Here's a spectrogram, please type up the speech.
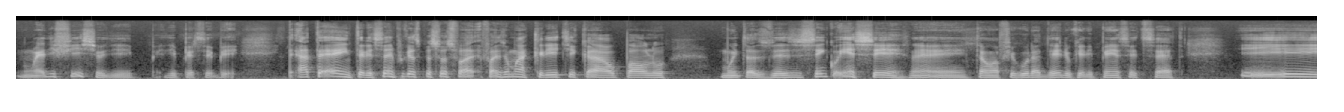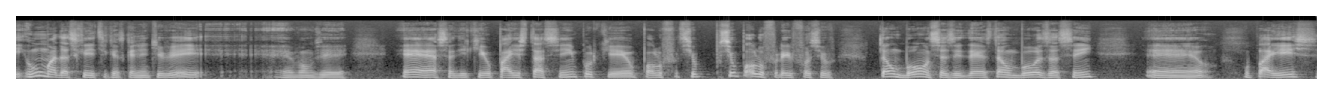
Não é difícil de, de perceber. Até é interessante porque as pessoas fa fazem uma crítica ao Paulo muitas vezes sem conhecer, né? Então a figura dele, o que ele pensa, etc. E uma das críticas que a gente vê, é, vamos dizer, é essa de que o país está assim porque o Paulo, se o, se o Paulo Freire fosse tão bom, se as ideias tão boas assim, é, o país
